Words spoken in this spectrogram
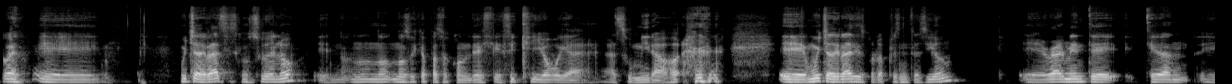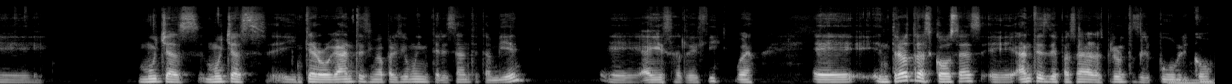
Bueno, eh, muchas gracias, Consuelo. Eh, no, sé qué pasó con Leslie, así que yo voy a, asumir ahora. Eh, muchas gracias por la presentación. realmente quedan muchas, muchas interrogantes y me ha parecido muy interesante también. ahí está Leslie. Bueno, entre otras cosas, antes de pasar a las preguntas del público,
